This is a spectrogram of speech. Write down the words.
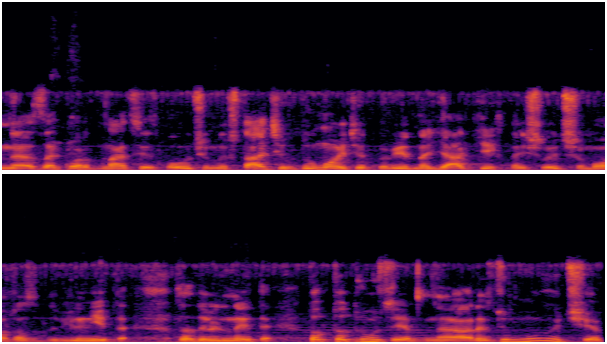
е, за координації Сполучених Штатів думають відповідно, як їх найшвидше можна задовільнити. задовільнити. Тобто, друзі, резюмуючи,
